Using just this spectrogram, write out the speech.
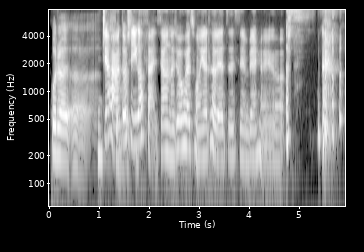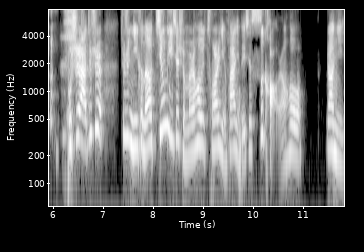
或者呃，你这好像都是一个反向的，就会从一个特别自信变成一个，不是啊，就是就是你可能要经历一些什么，然后从而引发你的一些思考，然后让你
